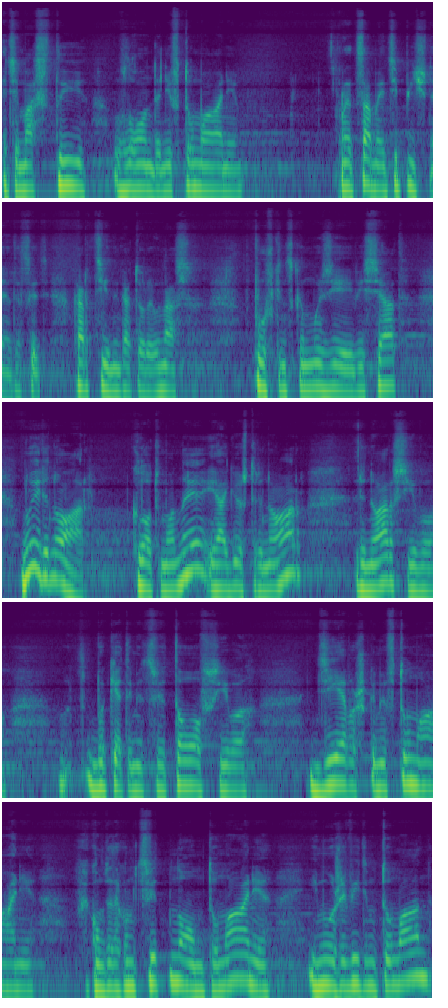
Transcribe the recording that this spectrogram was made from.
эти мосты в Лондоне в тумане. Это самые типичные, так сказать, картины, которые у нас Пушкинском музее висят. Ну и Ренуар. Клод Моне и Агюст Ренуар. Ренуар с его букетами цветов, с его девушками в тумане, в каком-то таком цветном тумане, и мы уже видим туман,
